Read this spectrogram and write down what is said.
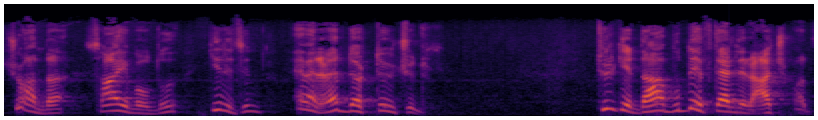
şu anda sahip olduğu Girit'in hemen hemen dörtte üçüdür. Türkiye daha bu defterleri açmadı.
